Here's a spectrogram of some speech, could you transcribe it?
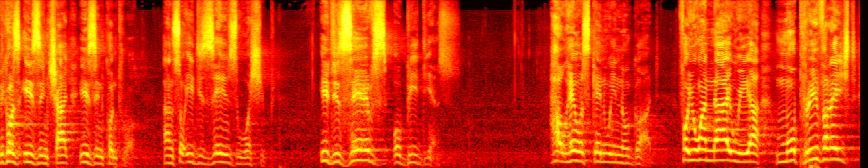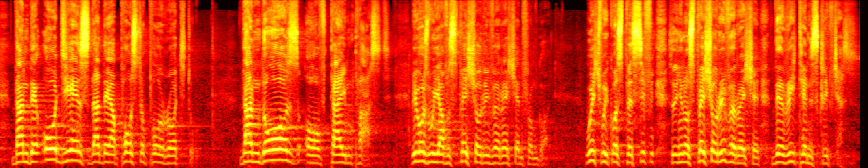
because He is in charge, He is in control. And so He deserves worship, He deserves obedience. How else can we know God? For you and I, we are more privileged than the audience that the Apostle Paul wrote to, than those of time past, because we have a special revelation from God, which we call specific, you know, special revelation, the written scriptures.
